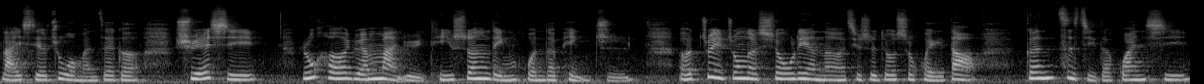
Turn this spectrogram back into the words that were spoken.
来协助我们这个学习如何圆满与提升灵魂的品质，而最终的修炼呢，其实都是回到跟自己的关系，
